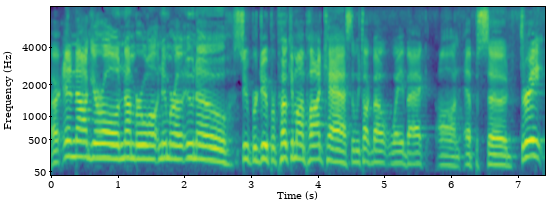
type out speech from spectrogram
our inaugural number one numero uno super duper Pokemon podcast that we talked about way back on episode three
